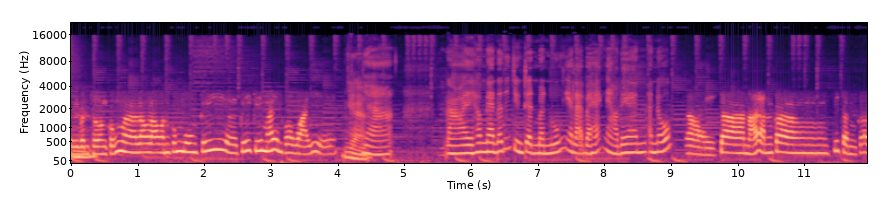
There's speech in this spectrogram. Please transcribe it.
thì bình thường cũng ờ, lâu lâu anh cũng mua ký ờ, ký ký mấy anh kho hoài với vậy dạ. Dạ. Rồi hôm nay đến chương trình mình muốn nghe lại bài hát nào đây anh anh út rồi cho nãy anh có chí trình có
